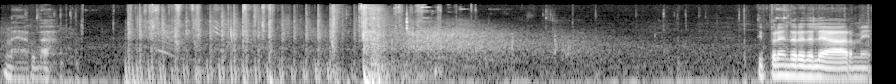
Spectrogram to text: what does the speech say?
Merda. Di prendere delle armi,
